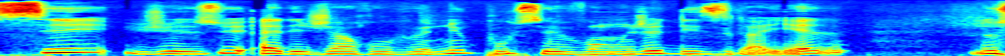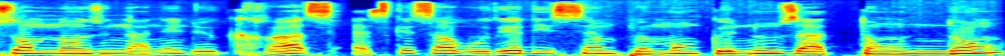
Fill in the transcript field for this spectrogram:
si Jésus est déjà revenu pour se venger d'Israël, nous sommes dans une année de grâce. Est-ce que ça voudrait dire simplement que nous attendons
